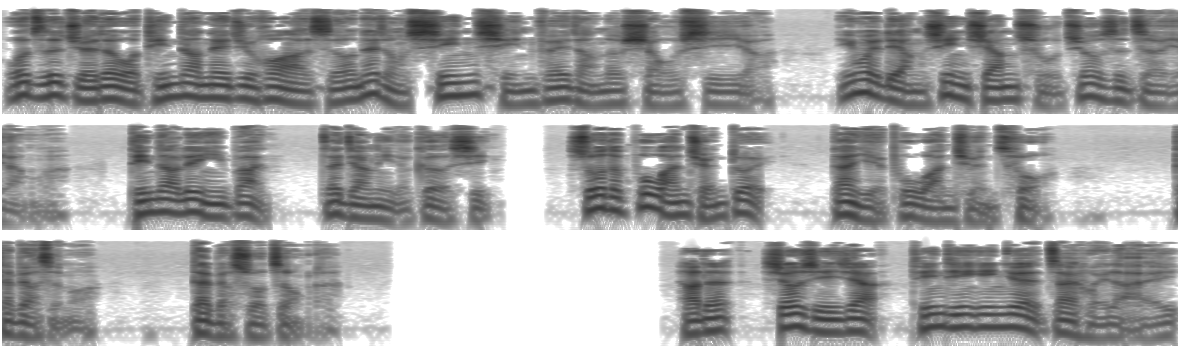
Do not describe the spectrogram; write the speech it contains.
我只是觉得我听到那句话的时候，那种心情非常的熟悉啊。因为两性相处就是这样啊。听到另一半在讲你的个性，说的不完全对，但也不完全错。代表什么？代表说中了。好的，休息一下，听听音乐再回来。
